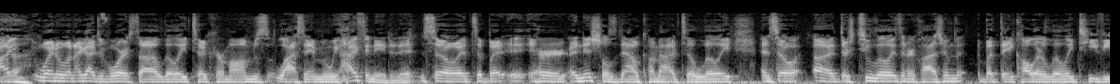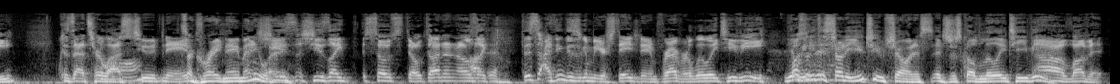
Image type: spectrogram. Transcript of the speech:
Yeah. I when when I got divorced, uh, Lily took her mom's last name and we hyphenated it. So it's but it, her initials now come out to Lily, and so uh, there's two Lilies in her classroom, but they call her Lily TV. Because that's her last two names. It's a great name anyway. she's she's like so stoked on it. And I was like, this. I think this is gonna be your stage name forever, Lily TV. Yeah, we Wasn't need to start a YouTube show, and it's it's just called Lily TV. Oh, I love it.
